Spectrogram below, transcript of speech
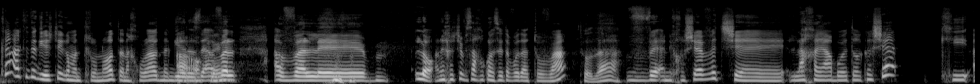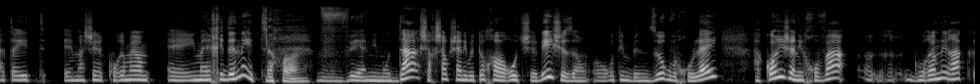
כן, אל תדאגי, יש לי גם תלונות, אנחנו לא עוד נגיע 아, לזה, אוקיי. אבל... אבל אה, לא, אני חושבת שבסך הכל עשית עבודה טובה. תודה. ואני חושבת שלך היה הרבה יותר קשה, כי את היית, אה, מה שקוראים היום, אה, אימא יחידנית. נכון. ואני מודה שעכשיו כשאני בתוך ההורות שלי, שזה הורות עם בן זוג וכולי, הקושי שאני חווה אה, גורם לי רק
